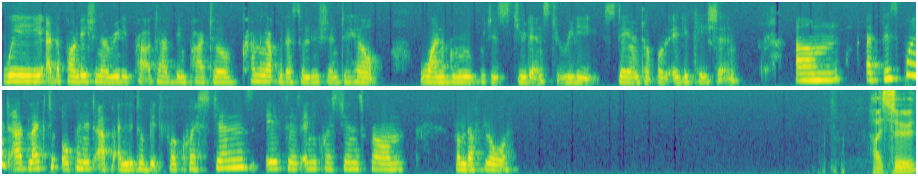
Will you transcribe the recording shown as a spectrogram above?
we at the foundation are really proud to have been part of coming up with a solution to help one group, which is students, to really stay on top of education. Um, at this point, I'd like to open it up a little bit for questions, if there's any questions from, from the floor. Hi, Sue.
